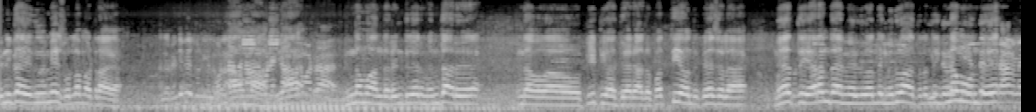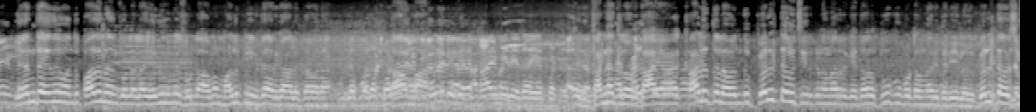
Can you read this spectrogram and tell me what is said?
எந்த இதுவுமே சொல்ல மாட்றாங்க. ஆமாம் இன்னமும் அந்த ரெண்டு பேரும் மெந்தாரு இந்த பிடி தேர் அதை பற்றியே வந்து பேசலை. நேற்று இறந்த இது வந்து நிர்வாகத்துலேருந்து இன்னமும் வந்து எந்த இதுவும் வந்து பதிலும் சொல்லலை எதுவுமே சொல்லாமல் மழுப்பிட்டு தான் இருக்காங்களே தவிர ஆமாம் கன்னத்தில் ஒரு காயம் கழுத்தில் வந்து பெல்ட்டை வச்சு இருக்கிற மாதிரி இருக்கே தவிர தூக்கு போட்ட மாதிரி தெரியல பெல்ட்டை வச்சு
